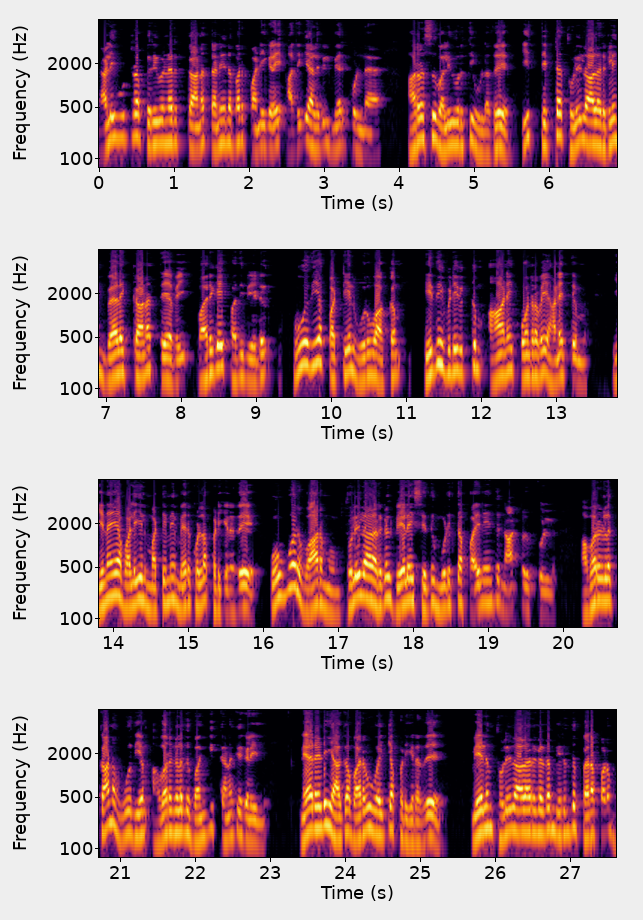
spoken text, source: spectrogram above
நலிவுற்ற பிரிவினருக்கான தனிநபர் பணிகளை அதிக அளவில் மேற்கொள்ள அரசு வலியுறுத்தி உள்ளது. இத்திட்ட தொழிலாளர்களின் வேலைக்கான தேவை வருகை பதிவேடு ஊதிய பட்டியல் உருவாக்கம் நிதி விடுவிக்கும் ஆணை போன்றவை அனைத்தும் இணைய வழியில் மட்டுமே மேற்கொள்ளப்படுகிறது. ஒவ்வொரு வாரமும் தொழிலாளர்கள் வேலை செய்து முடித்த பதினைந்து நாட்களுக்குள் அவர்களுக்கான ஊதியம் அவர்களது வங்கி கணக்குகளில் நேரடியாக வரவு வைக்கப்படுகிறது. மேலும் தொழிலாளர்களிடம் இருந்து பெறப்படும்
